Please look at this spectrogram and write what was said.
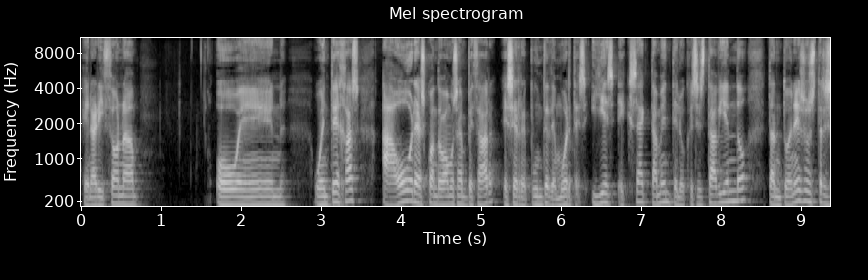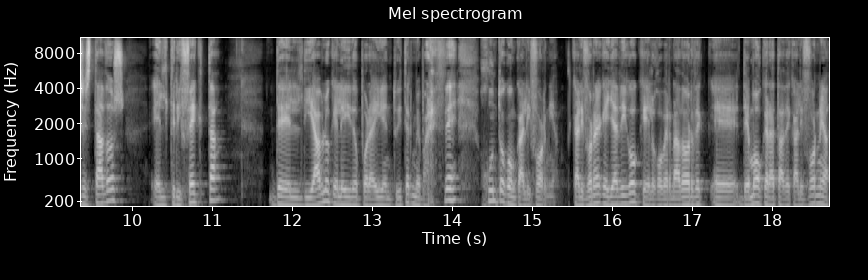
en Arizona o en, o en Texas, ahora es cuando vamos a empezar ese repunte de muertes. Y es exactamente lo que se está viendo tanto en esos tres estados, el trifecta, del diablo que he leído por ahí en Twitter, me parece, junto con California. California, que ya digo que el gobernador eh, demócrata de California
